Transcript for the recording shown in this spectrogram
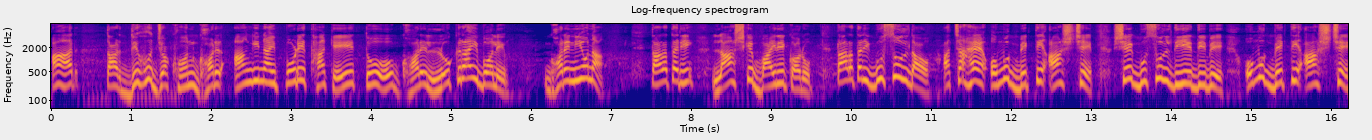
আর তার দেহ যখন ঘরের আঙ্গিনায় পড়ে থাকে, তো ঘরের লোকরাই বলে, ঘরে নিও না, তাড়াতাড়ি লাশকে বাইরে করো, তাড়াতাড়ি গুসুল দাও। আচ্ছা হ্যাঁ অমুক ব্যক্তি আসছে, সে গুসুল দিয়ে দিবে, অমুক ব্যক্তি আসছে,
